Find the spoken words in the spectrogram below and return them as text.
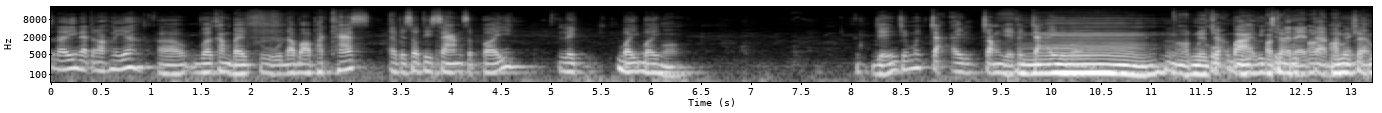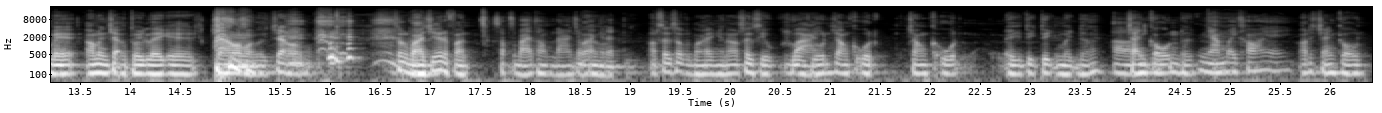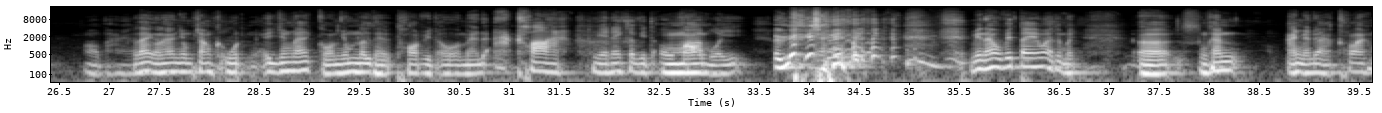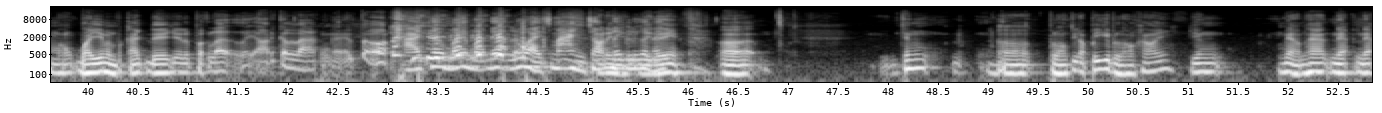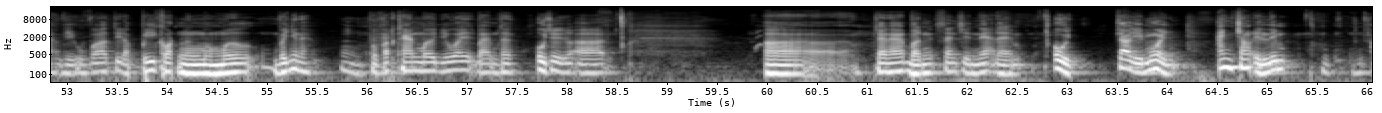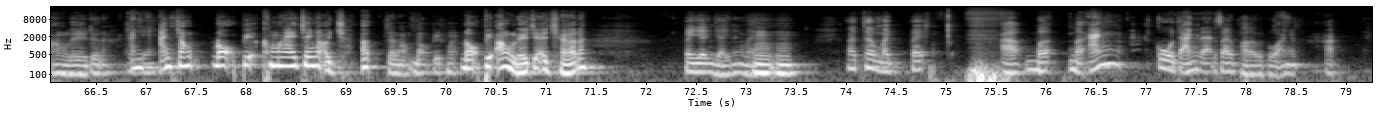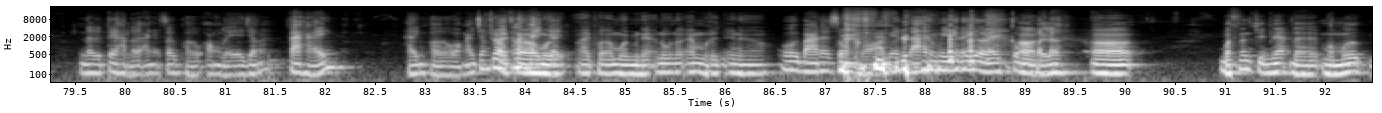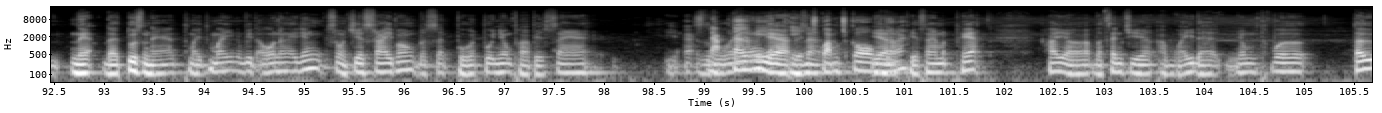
ស្តីអ្នកទាំងអស់គ្នាអឺ welcome back to Double Podcast episode ទី33លេខ33ហ្មងនិយាយអញ្ចឹងមិនចាក់អីចង់និយាយទៅចាក់អីហ្មងអត់មានចាក់ខួរក្បាលវា generate តាអត់មានចាក់មេអត់មានចាក់កតុយលេខអីចោលមកលើចោលសុខសប្បាយជារ៉ាហ្វាត់សុខសប្បាយធម្មតាចុះអញរិតអត់សូវសុខសប្បាយហ្នឹងអត់សូវស្រួលបាយខ្លួនចង់ក្អួតចង់ក្អួតអីតិចតិចមិនដឹងអឺចាញ់កូនទៅញ៉ាំអីខុសអីអត់ទេចាញ់កូន អូប្រហែលប៉ុន្តែគាត់ថាខ្ញុំចង់ក្អួតអីចឹងដែរក៏ខ្ញុំនៅតែថតវីដេអូមិនមែនអាខ្លាចមានអីគឺវីដេអូម៉ោងមួយមានណាវីទេមកធ្វើម៉េចអឺសំខាន់អញមិនដឹងអាខ្លាស់ម៉ោង3មិនប្រកាច់ដេកទេព្រឹកឡើងអើយអត់កន្លងទេតតអាចធ្វើមិនបើដេកអត់លួឲ្យស្មាញចង់ដេកលឿនទេទេអឺអញ្ចឹងអឺប្រឡងទី12គេប្រឡងហើយយើងមានអារម្មណ៍ថាអ្នកអ្នក viewer ទី12គាត់នឹងមកមើលវិញណា ព្រោះគាត់ខានមើលយូរហើយបែបទៅអូជួយអឺអឺចាថាបើសិនជាអ្នកដែលអូយចៅនិយាយមួយអញចង់ elim អង់គ្លេសទៅណាអញអញចង់ដកពាក្យខ្មែរចេញឲ្យច្អឺច្រឡំដកពាក្យខ្មែរដកពាក្យអង់គ្លេសចេញឲ្យច្រើនណាពេលយើងនិយាយហ្នឹងមែនអឺអឺហើយធ្វើមិនពេលអើបើបើអញគួរតែអញដែលសូវប្រើពីព្រោះអញអត់នៅផ្ទះឥឡូវអញអត់សូវប្រើអង់គ្លេសអីចឹងតែហែង ហែងប្រើរងអីចឹងជួយពេលឲ្យខ្លះប្រើហែងមួយនិយាយឲ្យប្រើមួយម្នាក់នោះនៅអាមេរិកអីណាអូយបាទហើយសុំបងអត់មានដែរមានអីយល់ហើយកុំបលើសអឺបើសិនជាអ្នកដែលមកមើលអ្នកដែលទស្សនាថ្មីថ្មីនៅវីដេអូហ្នឹងអីចឹងសូមអធិស្ឋានផងបើសិនព្រោះពួកខ្ញុំប្រើភាសាស្ដាប់ទៅវា Yeah, រៀងភាសាឆ្គាំឆ្គងអញ្ Yeah, ចឹងណាភាសាមិត្តភ័ក្តិហើយអឺបើសិនជាអ្វីដែលខ្ញុំធ្វើទៅ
